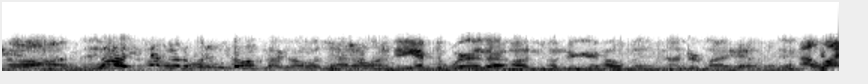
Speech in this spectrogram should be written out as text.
or not, you have oh, to put a toe back on with that on. You have to wear that un- under your helmet. Under my helmet. I like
